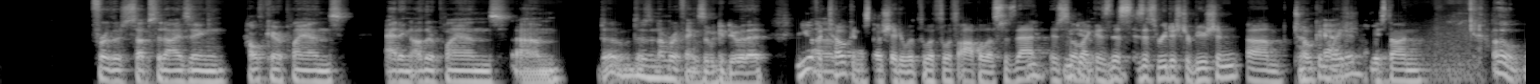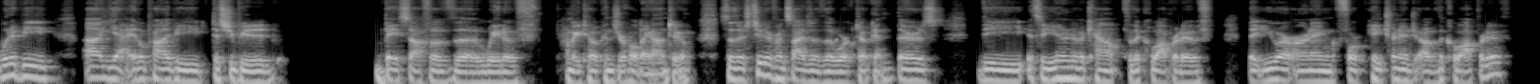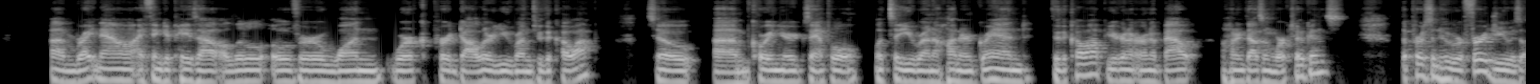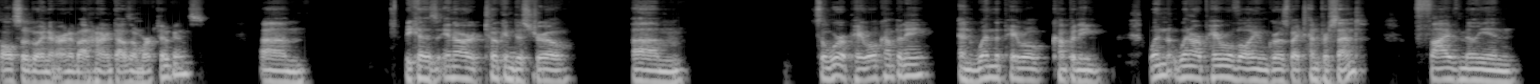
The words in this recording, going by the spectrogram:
further subsidizing healthcare plans, adding other plans. Um, there's a number of things that we could do with it. You have a Uh, token associated with with with Opolis. Is that we- is so like is this is this redistribution um token cash. weighted based on Oh, would it be? Uh, yeah, it'll probably be distributed based off of the weight of how many tokens you're holding on to. So there's two different sides of the work token. There's the it's a unit of account for the cooperative that you are earning for patronage of the cooperative. Um, right now, I think it pays out a little over one work per dollar you run through the co-op. So, um, Corey, in your example, let's say you run a hundred grand through the co-op, you're going to earn about a hundred thousand work tokens the person who referred you is also going to earn about 100,000 work tokens. Um, because in our token distro, um, so we're a payroll company, and when the payroll company, when when our payroll volume grows by 10%, 5 million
